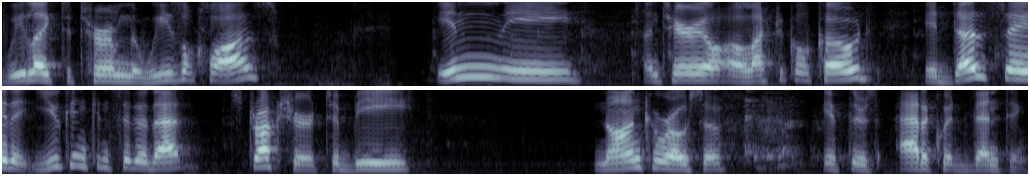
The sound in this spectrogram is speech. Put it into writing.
we like to term the weasel clause. In the Ontario Electrical Code, it does say that you can consider that structure to be non corrosive if there's adequate venting.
